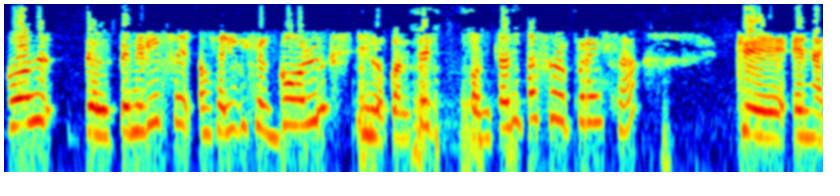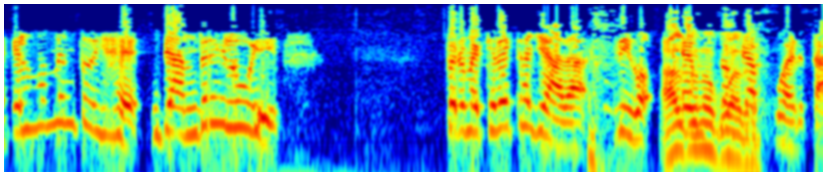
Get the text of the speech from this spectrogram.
gol del Tenerife, o sea, yo dije gol y lo conté con tanta sorpresa que en aquel momento dije, de André Luis, pero me quedé callada. Digo, en no propia cuadra. puerta.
